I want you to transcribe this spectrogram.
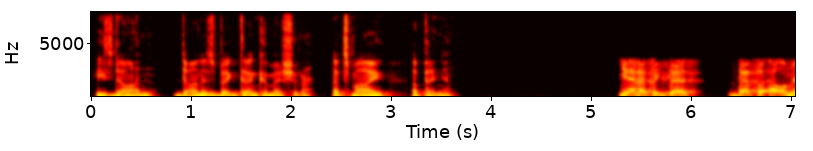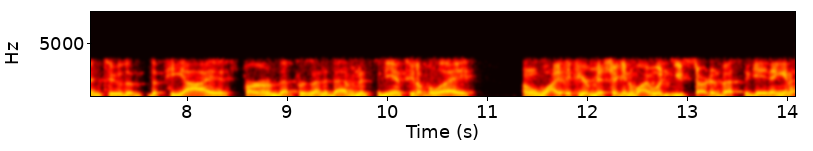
He's done. Done as Big Ten commissioner. That's my opinion. Yeah, and I think that that's an element too. The the PI firm that presented the evidence to the NCAA I mean, why, if you're Michigan, why wouldn't you start investigating? And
